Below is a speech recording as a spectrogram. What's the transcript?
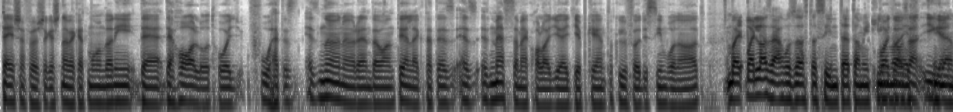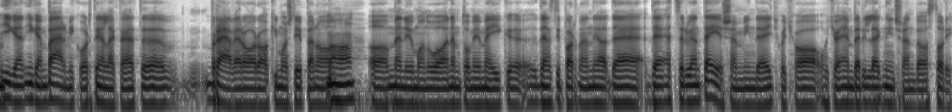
teljesen fölösleges neveket mondani, de, de hallod, hogy fú, hát ez, ez nagyon-nagyon rendben van, tényleg, tehát ez, ez, ez messze meghaladja egyébként a külföldi színvonalat. Vagy, vagy lazálhozza azt a szintet, ami kint Vagy van. lazán, és- igen, igen, igen, igen, bármikor tényleg, tehát ráver arra, aki most éppen a, Aha. a menőmanó, a nem tudom én melyik dance departmentnél, de, de egyszerűen teljesen mindegy, hogyha, hogyha emberileg nincs rendben a sztori.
